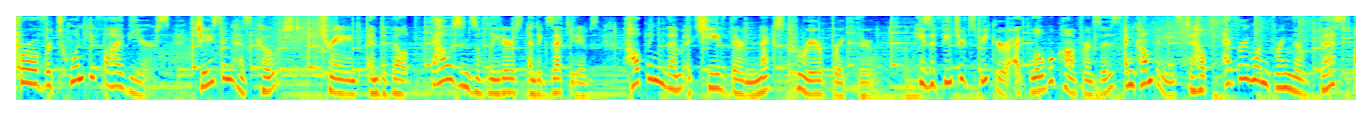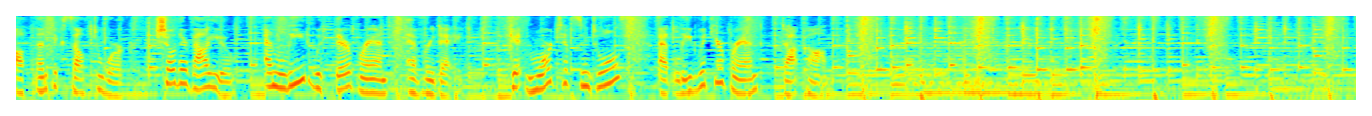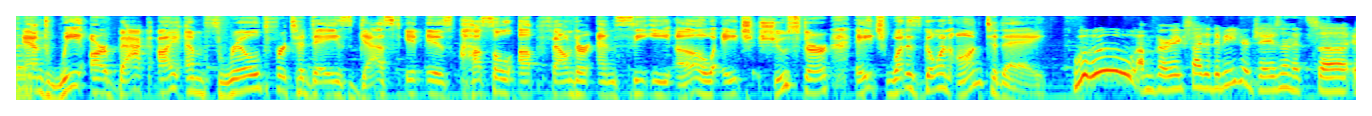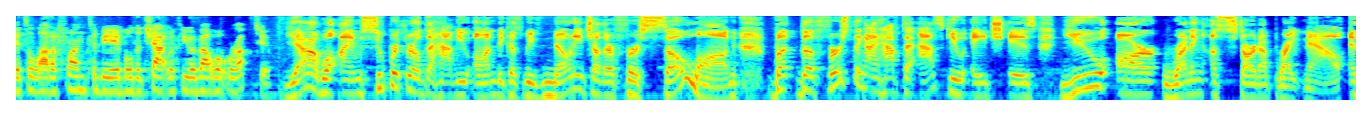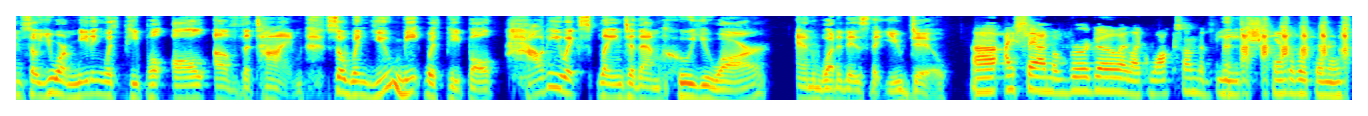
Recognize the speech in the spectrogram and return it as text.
For over 25 years, Jason has coached, trained, and developed thousands of leaders and executives, helping them achieve their next career breakthrough. He's a featured speaker at global conferences and companies to help everyone bring their best authentic self to work, show their value, and lead with their brand every day. Get more tips and tools at leadwithyourbrand.com. And we are back. I am thrilled for today's guest. It is Hustle Up founder and CEO, H. Schuster. H, what is going on today? Woohoo! I'm very excited to be here, Jason. It's uh, it's a lot of fun to be able to chat with you about what we're up to. Yeah, well, I'm super thrilled to have you on because we've known each other for so long. But the first thing I have to ask you, H, is you are running a startup right now, and so you are meeting with people all of the time. So when you meet with people, how do you explain to them who you are and what it is that you do? Uh, I say I'm a Virgo. I like walks on the beach, candlelit dinners.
